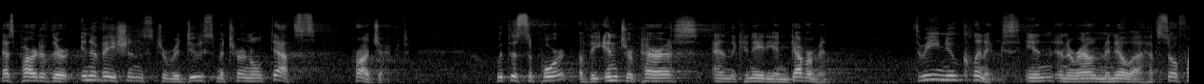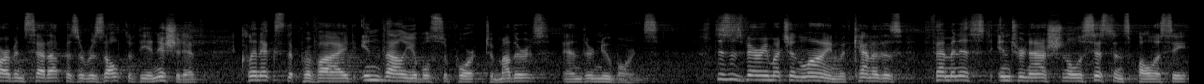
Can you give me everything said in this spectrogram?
as part of their Innovations to Reduce Maternal Deaths project. With the support of the Inter Pares and the Canadian government, Three new clinics in and around Manila have so far been set up as a result of the initiative, clinics that provide invaluable support to mothers and their newborns. This is very much in line with Canada's feminist international assistance policy,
